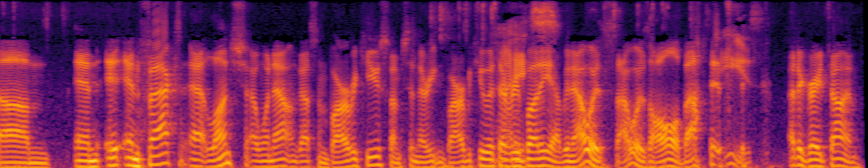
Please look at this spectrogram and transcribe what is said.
Um, and i in fact, at lunch, I went out and got some barbecue. So I'm sitting there eating barbecue with Nice. everybody. I mean, I was I was all about it. Jeez. I had a great time.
